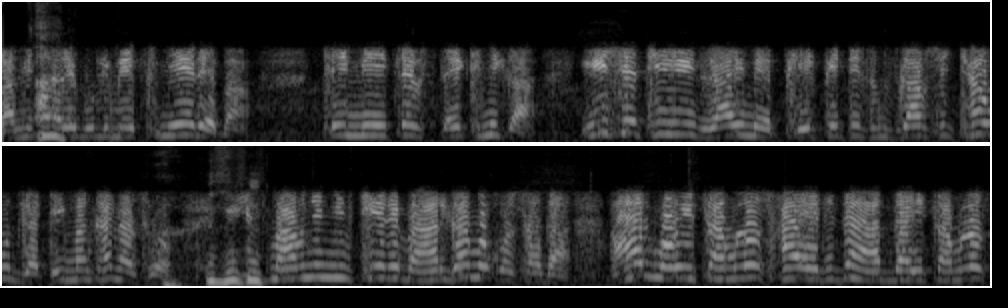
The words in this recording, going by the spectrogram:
განვითარებული მეცნიერება წიმიწევს ტექნიკა ისეთი რაიმე ფილფიტის მსგავსი ჩაუდგათ იმ მანქანას რომ ის მავნენი ვთიერება არ გამოყოსა და არ მოიწამლოს ჰაერი და არ დაიწამლოს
